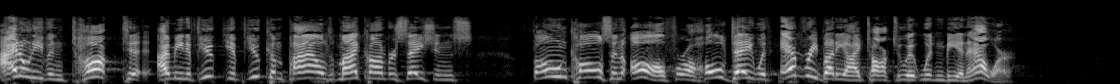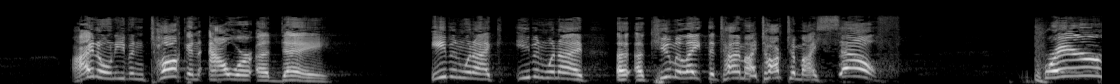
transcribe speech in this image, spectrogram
I don't even talk to, I mean, if you, if you compiled my conversations phone calls and all for a whole day with everybody I talk to, it wouldn't be an hour. I don't even talk an hour a day. Even when I, even when I uh, accumulate the time I talk to myself, prayer,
